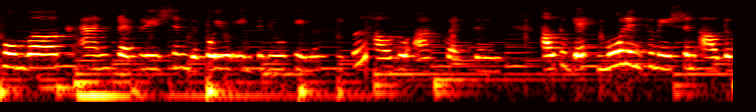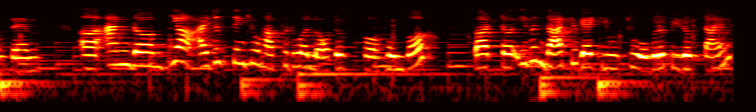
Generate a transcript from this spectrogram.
homework and preparation before you interview famous people. How to ask questions, how to get more information out of them, uh, and um, yeah, I just think you have to do a lot of uh, homework but uh, even that you get used to over a period of time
